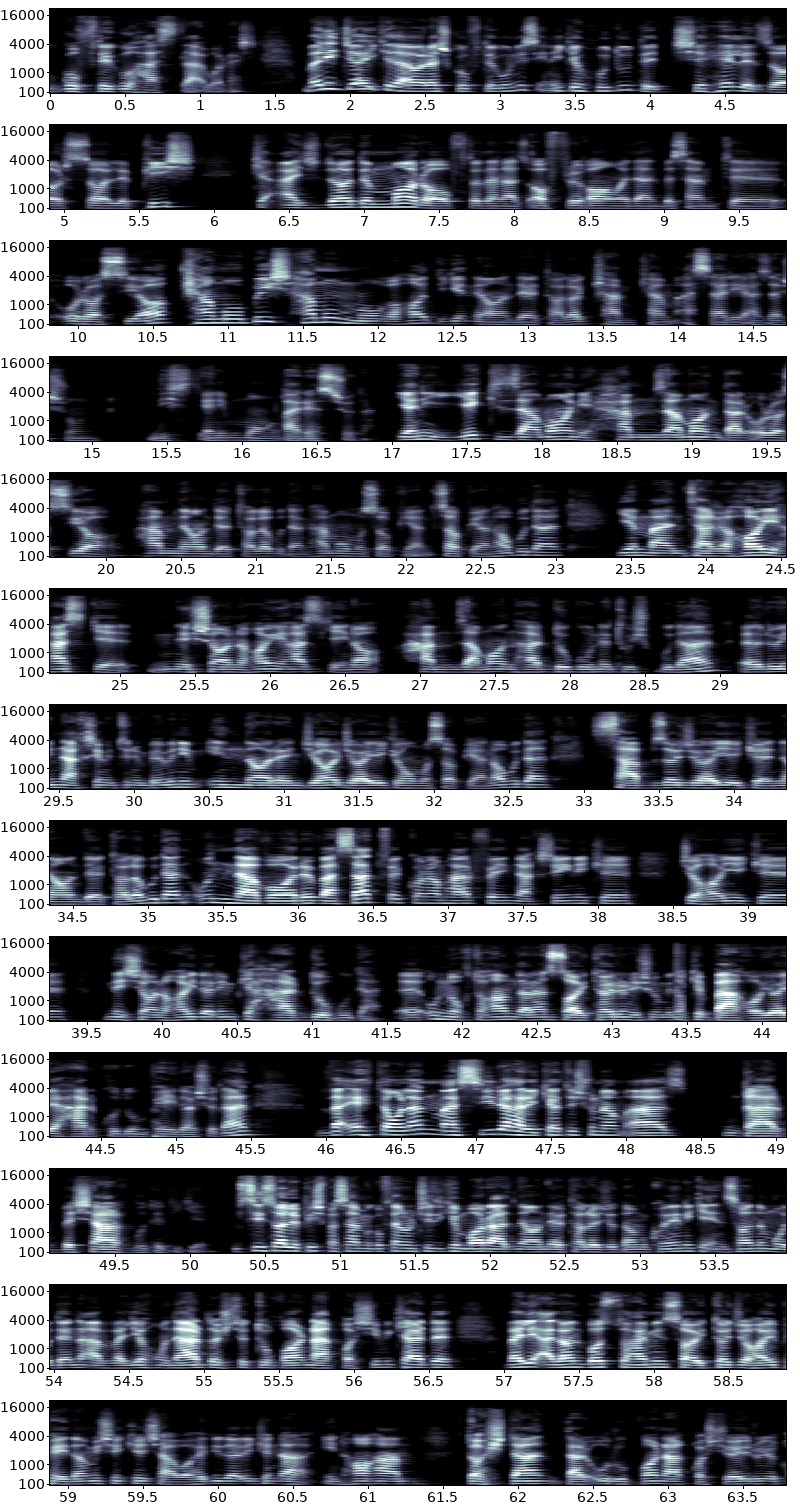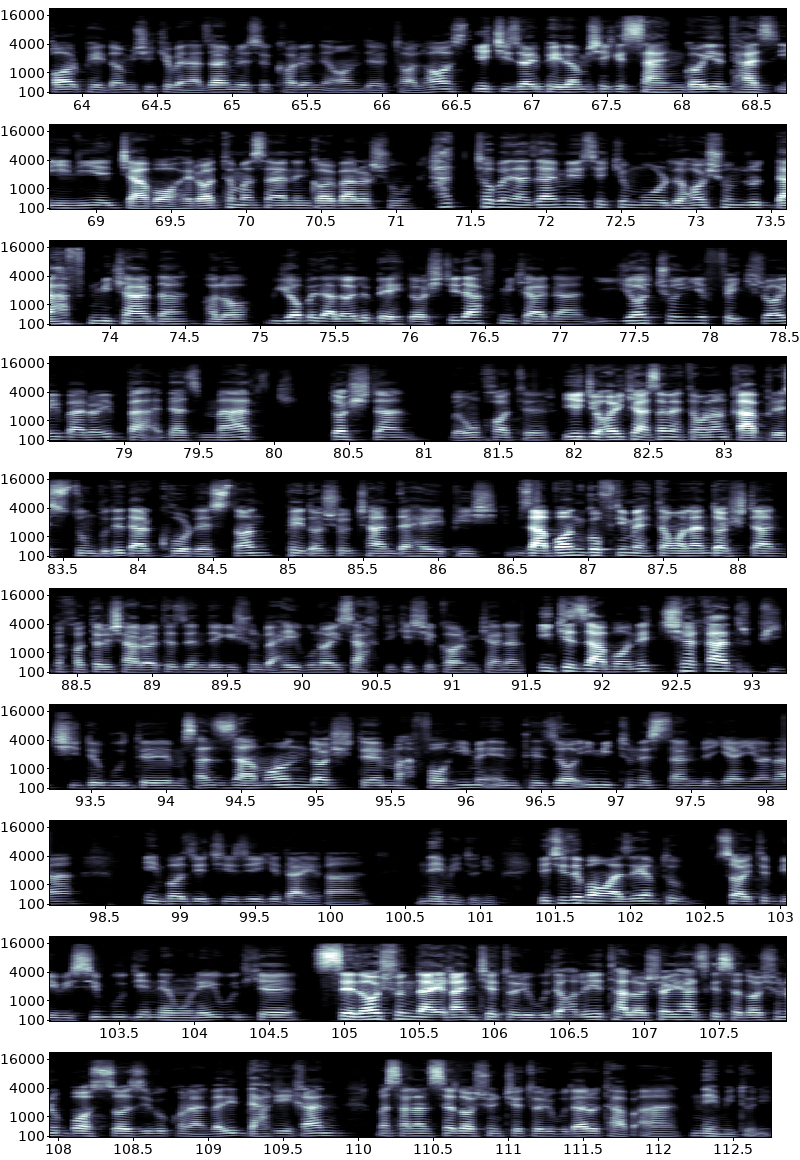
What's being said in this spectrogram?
گفتگو هست دربارش. ولی جایی که دربارش گفتگو نیست اینه که حدود چهل هزار سال پیش که اجداد ما را افتادن از آفریقا آمدن به سمت اوراسیا کم و بیش همون موقع ها دیگه نئاندرتالا کم کم اثری ازشون نیست یعنی منقرض شدن. یعنی یک زمانی همزمان در اوراسیا هم نئاندرتالا بودن هم هوموساپین ساپین ها بودن یه منطقه هایی هست که نشانه هایی هست که اینا همزمان هر دو گونه توش بودن. روی این نقشه می‌تونیم ببینیم این نارنجی ها جایی که هوموساپین ها بودن. سبزا جایی که نئاندرتالا بودن. اون نواره وسط فکر کنم حرف این نقشه اینه که جاهایی که نشانه هایی داریم که هر دو بودن. اون نقطه هم دارن سایت های رو نشون میدن که بقایای هر کدوم پیدا شدن. و احتمالا مسیر حرکتشون هم از غرب به شرق بوده دیگه. سی سال پیش مثلا می‌گفتن اون چیزی که ما رو از نئاندرتالا جدا می‌کنه اینه که انسان مدرن اولیه هنر داشته تو غار نقاشی می‌کرده ولی الان باز تو همین سایت ها جاهایی پیدا میشه که شواهدی داره که نه اینها هم داشتن در اروپا نقاشی روی قار پیدا میشه که به نظر می‌رسه کار نئاندرتال هاست. یه چیزایی پیدا میشه که سنگای تزئینی جواهرات مثلا انگار براشون. حتی به نظر می‌رسه که مرده هاشون رو دفن می‌کردن. حالا یا به دلایل بهداشتی دفن می‌کردن یا چون یه فکرایی برای بعد از مرگ داشتن به اون خاطر. یه جاهایی که اصلا احتمالا قبرستون بوده در کردستان پیدا شد چند دهه پیش. زبان گفتیم احتمالا داشتن به خاطر شرایط زندگیشون و حیوانای سختی که شکار می‌کردن. اینکه زبانه چقدر پیچیده بوده مثلا زمان داشته مفاهیم انتظایی می‌تونستن بگن یا نه این باز یه چیزیه که دقیقا نمی‌دونیم. یه چیز با هم تو سایت بی بی سی بود یه نمونه ای بود که صداشون دقیقا چطوری بوده. حالا یه تلاشایی هست که صداشون رو بازسازی بکنن ولی دقیقا مثلا صداشون چطوری بوده رو طبعا نمی‌دونیم.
